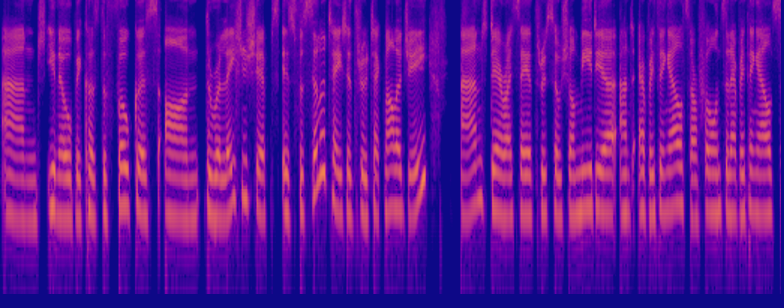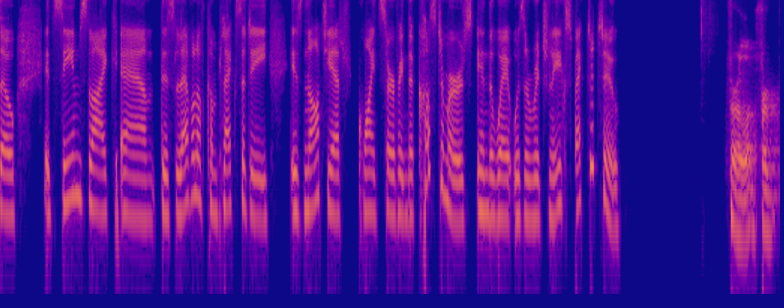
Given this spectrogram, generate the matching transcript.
and you know because the focus on the relationships is facilitated through technology and dare I say it through social media and everything else, our phones and everything else. So it seems like um, this level of complexity is not yet quite serving the customers in the way it was originally expected to for for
